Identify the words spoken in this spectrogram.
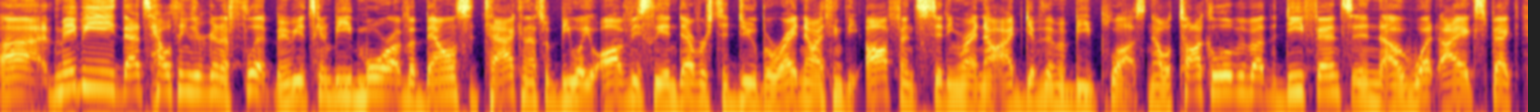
Uh, maybe that's how things are going to flip. Maybe it's going to be more of a balanced attack, and that's what BYU obviously endeavors to do. But right now, I think the offense sitting right now, I'd give them a B plus. Now we'll talk a little bit about the defense and uh, what I expect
